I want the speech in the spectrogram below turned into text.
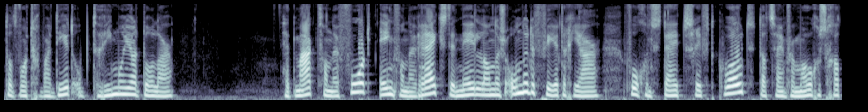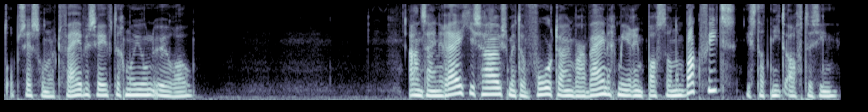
Dat wordt gewaardeerd op 3 miljard dollar. Het maakt Van der Voort een van de rijkste Nederlanders onder de 40 jaar, volgens tijdschrift Quote dat zijn vermogen schat op 675 miljoen euro. Aan zijn rijtjeshuis met een voortuin waar weinig meer in past dan een bakfiets is dat niet af te zien.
